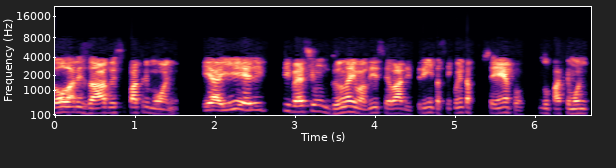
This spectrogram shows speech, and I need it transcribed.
dolarizado esse patrimônio, e aí ele tivesse um ganho ali, sei lá, de 30%, 50% do patrimônio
